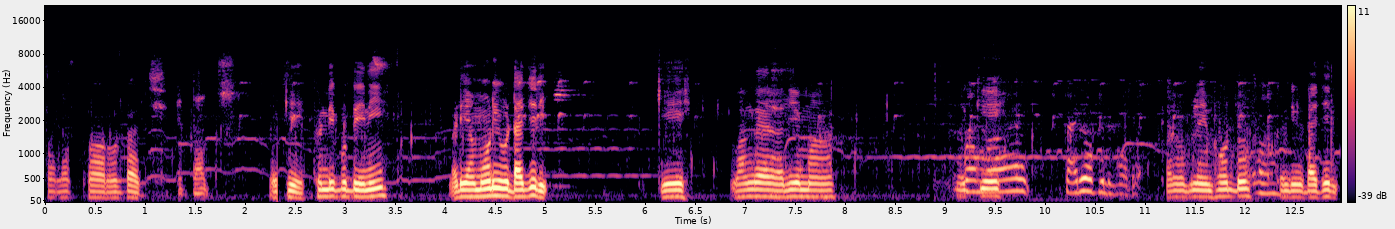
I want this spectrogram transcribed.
தலைப்பால் விட்டாச்சு. டச் ஓகே குண்டி புட்டு இனி வடியா மூடி விட்டாச்சு ஓகே வாங்க அதிகமா. ஓகே கருவேப்பிலை போடுறேன் கருவேப்பிலையும் போட்டு குண்டி விட்டாச்சு சரி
